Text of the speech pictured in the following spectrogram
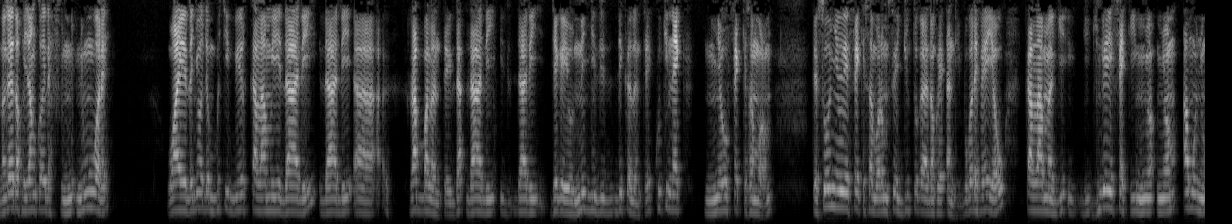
la ngay dox yaa ngi koy def ni mu ware waaye dañoo dem ba ci biir kàllaama yi daa di daa di ah, rabbalante da daa di daa di jege yow nit ñi di dikkalante ku ci nekk ñëw fekk sa morom te soo ñëwee fekki sa morom say jumtukaay da koy andi bu ko defee yow kàllaama gi gi ngay fekki ñoom amuñu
